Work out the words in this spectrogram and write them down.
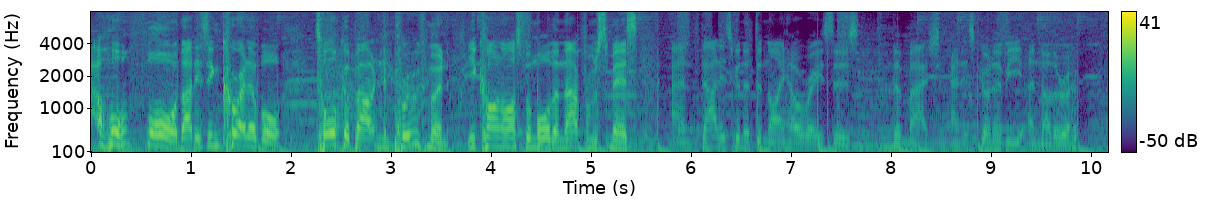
all four. That is incredible. Talk about an improvement. You can't ask for more than that from Smith. And that is going to deny Hellraisers the match. And it's going to be another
